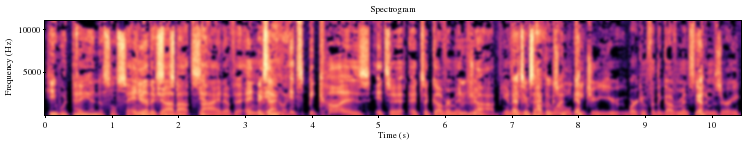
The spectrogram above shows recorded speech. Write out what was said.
He would pay into Social Security. any other job system. outside of it. And Exactly. and it's because it's a it's a government job. You know, Mm-hmm. That's you're exactly a public why. school Yeah. teacher, you're working for the government, state Yeah. of Missouri,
